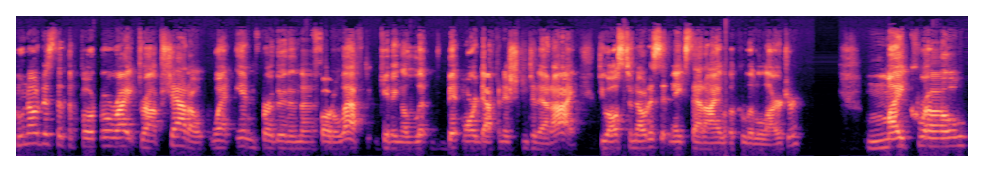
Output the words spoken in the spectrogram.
Who noticed that the photo right drop shadow went in further than the photo left, giving a bit more definition to that eye? Do you also notice it makes that eye look a little larger? Micro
